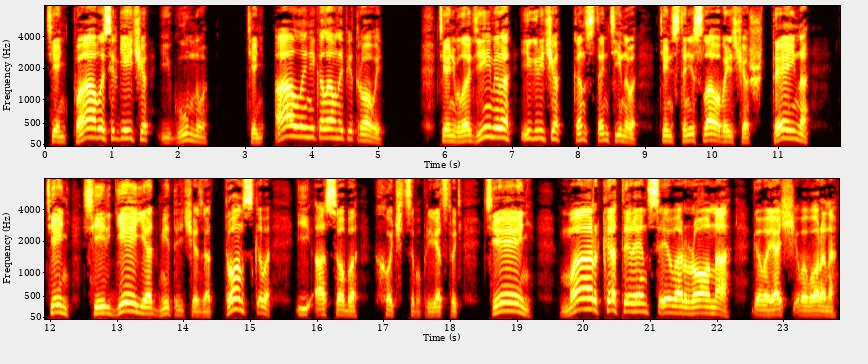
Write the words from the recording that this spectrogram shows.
тень Павла Сергеевича Игумнова, тень Аллы Николаевны Петровой, тень Владимира Игоревича Константинова, тень Станислава Борисовича Штейна, тень Сергея Дмитриевича Затонского, и особо хочется поприветствовать тень Марка Теренция Ворона, говорящего ворона.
